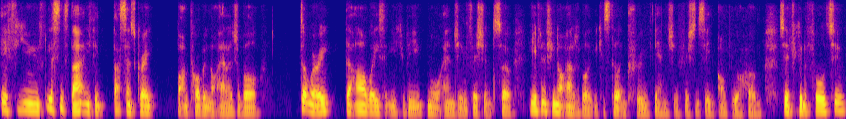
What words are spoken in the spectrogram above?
if you've listened to that and you think that sounds great, but I'm probably not eligible, don't worry, there are ways that you could be more energy efficient. So even if you're not eligible, you can still improve the energy efficiency of your home. So if you can afford to,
